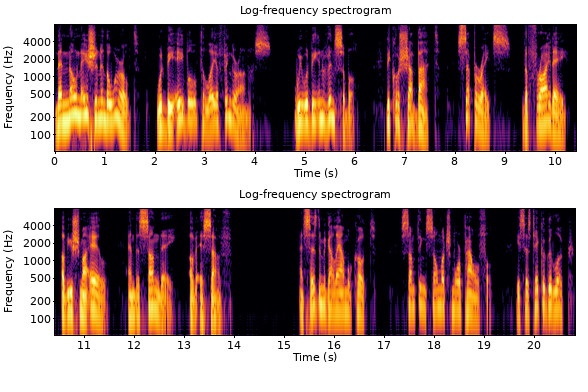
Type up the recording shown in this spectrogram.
then no nation in the world would be able to lay a finger on us. We would be invincible because Shabbat separates the Friday of Ishmael and the Sunday of Esav. And says the Migalei Amukot something so much more powerful. He says, Take a good look.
